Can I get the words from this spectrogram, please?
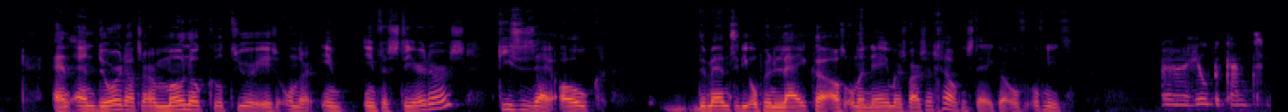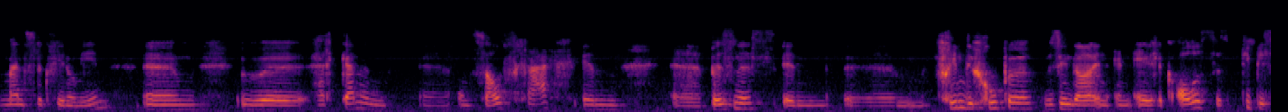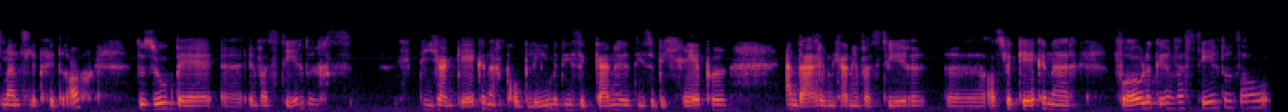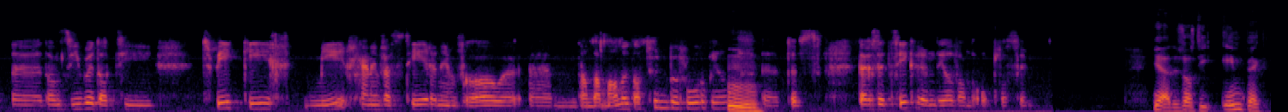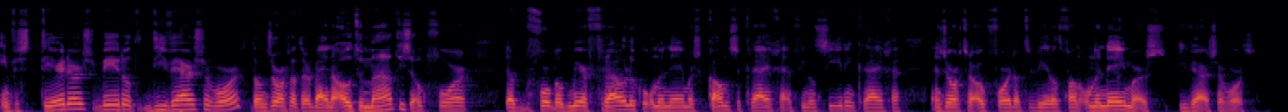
En, en doordat er een monocultuur is onder in investeerders, kiezen zij ook de mensen die op hun lijken als ondernemers waar ze hun geld in steken, of, of niet? Een heel bekend menselijk fenomeen. Um, we herkennen uh, onszelf graag in uh, business, in um, vriendengroepen. We zien dat in, eigenlijk alles. Dat is typisch menselijk gedrag. Dus ook bij uh, investeerders die gaan kijken naar problemen die ze kennen, die ze begrijpen en daarin gaan investeren. als we kijken naar vrouwelijke investeerders al, dan zien we dat die twee keer meer gaan investeren in vrouwen um, dan dat mannen dat doen, bijvoorbeeld. Mm. Uh, dus daar zit zeker een deel van de oplossing. Ja, dus als die impact-investeerderswereld diverser wordt, dan zorgt dat er bijna automatisch ook voor dat bijvoorbeeld meer vrouwelijke ondernemers kansen krijgen en financiering krijgen. En zorgt er ook voor dat de wereld van ondernemers diverser wordt.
